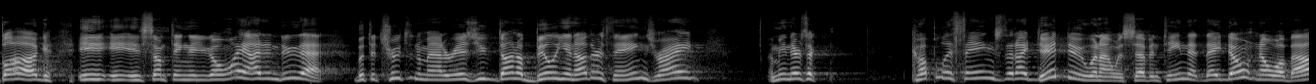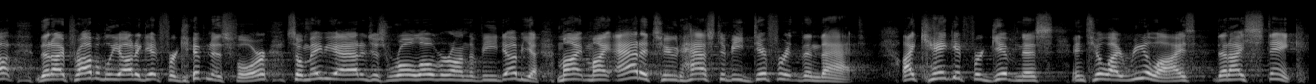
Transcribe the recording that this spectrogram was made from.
bug, is something that you go, why, I didn't do that. But the truth of the matter is, you've done a billion other things, right? I mean, there's a couple of things that I did do when I was 17 that they don't know about that I probably ought to get forgiveness for. So maybe I ought to just roll over on the VW. My, my attitude has to be different than that. I can't get forgiveness until I realize that I stink.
